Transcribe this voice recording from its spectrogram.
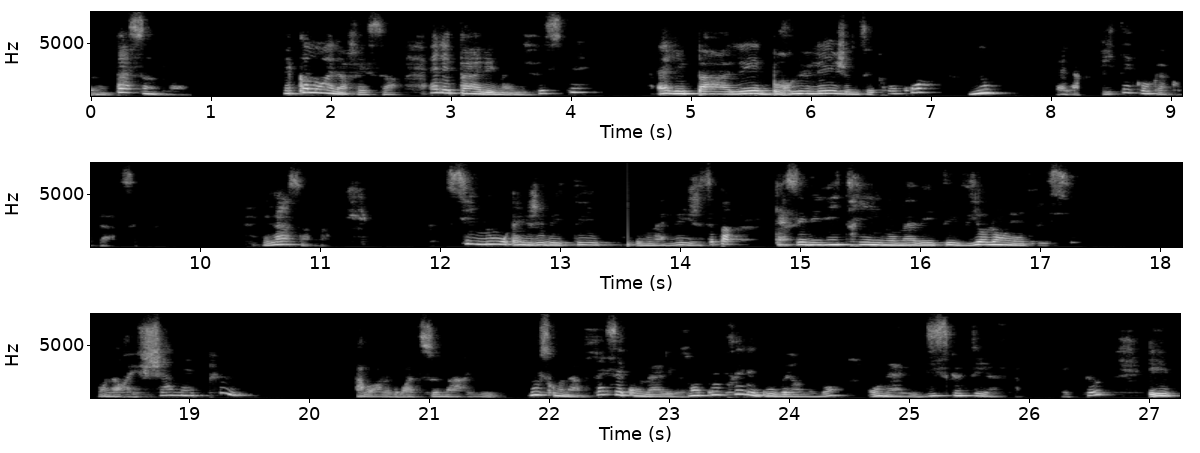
de ne pas s'implanter. Mais comment elle a fait ça? Elle n'est pas allée manifester, elle n'est pas allée brûler je ne sais trop quoi. Non, elle a invité Coca-Cola. Et là, ça marche. Si nous, LGBT, on avait, je ne sais pas, cassé des vitrines, on avait été violents et agressifs, on n'aurait jamais pu avoir le droit de se marier. Nous, ce qu'on a fait, c'est qu'on est allé rencontrer les gouvernements, on est allé discuter avec eux, et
